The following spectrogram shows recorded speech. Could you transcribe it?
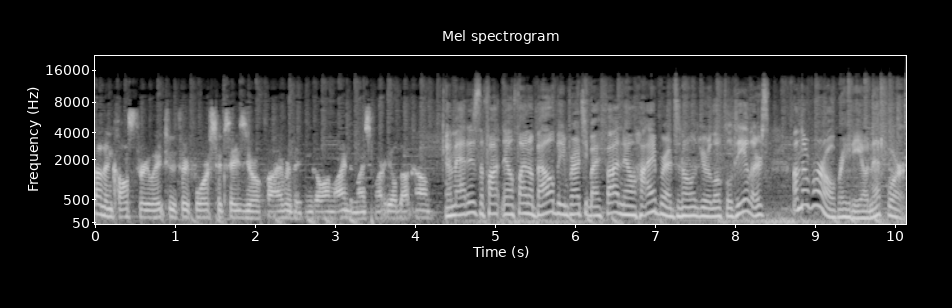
Uh, then call us 308-234-6805 or they can go online to mysmartyield.com. And that is the Fontanelle Final Bell being brought to you by Fontanelle Hybrids and all of your local dealers on the Rural Radio Network.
